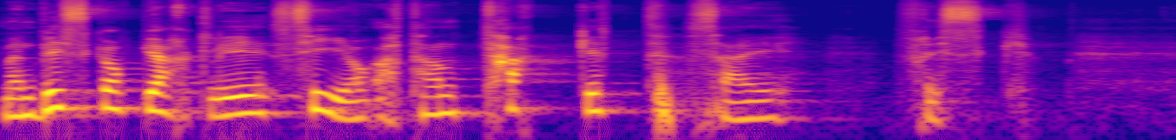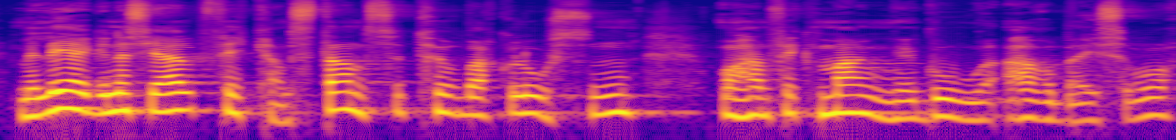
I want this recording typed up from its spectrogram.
men biskop Bjerkeli sier at han takket seg frisk. Med legenes hjelp fikk han stanset tuberkulosen, og han fikk mange gode arbeidsår.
